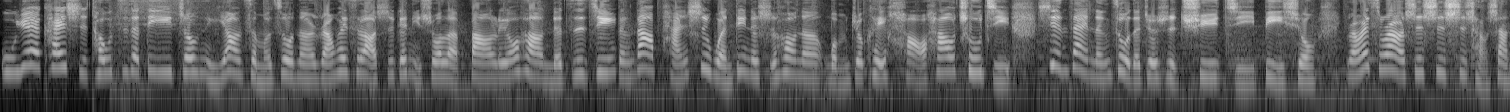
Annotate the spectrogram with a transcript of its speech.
五月开始投资的第一周，你要怎么做呢？阮慧慈老师跟你说了，保留好你的资金，等到盘势稳定的时候呢，我们就可以好好出击。现在能做的就是趋吉避凶。阮慧慈老师是市场上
